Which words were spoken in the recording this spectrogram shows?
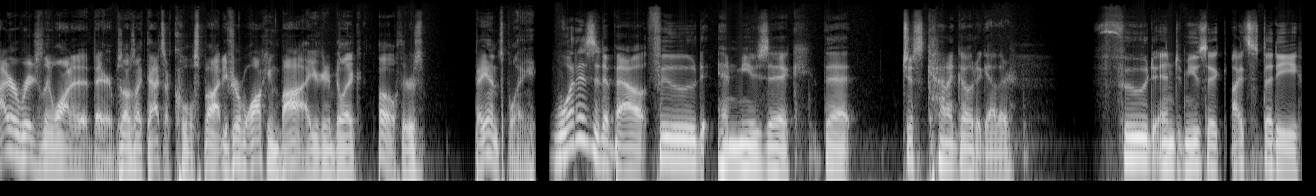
I originally wanted it there. Because I was like, that's a cool spot. If you're walking by, you're gonna be like, oh, there's bands playing. What is it about food and music that just kind of go together? food and music. I study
